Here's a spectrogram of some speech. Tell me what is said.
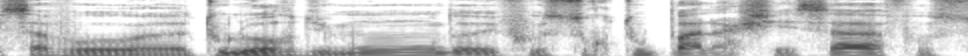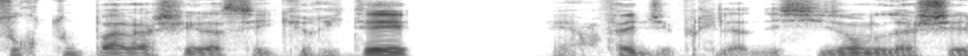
ça vaut tout l'or du monde, il faut surtout pas lâcher ça, il faut surtout pas lâcher la sécurité. Et en fait, j'ai pris la décision de lâcher,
